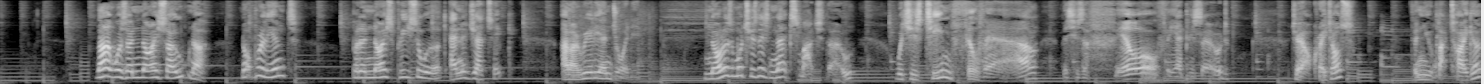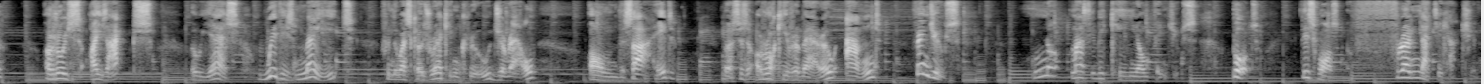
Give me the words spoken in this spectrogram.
That was a nice opener. Not brilliant, but a nice piece of work, energetic, and I really enjoyed it. Not as much as this next match, though, which is Team Filthy. This is a filthy episode. JR Kratos, the new Black Tiger, Royce Isaacs, oh yes, with his mate from the West Coast Wrecking Crew, Jorel, on the side, versus Rocky Romero and Finjuice. Not massively keen on Finjuice, but this was frenetic action.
